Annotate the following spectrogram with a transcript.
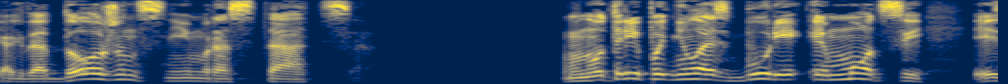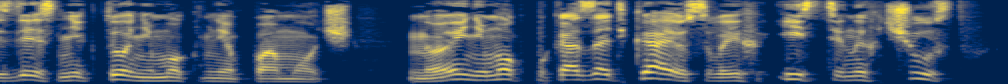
когда должен с ним расстаться. Внутри поднялась буря эмоций, и здесь никто не мог мне помочь но и не мог показать Каю своих истинных чувств.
